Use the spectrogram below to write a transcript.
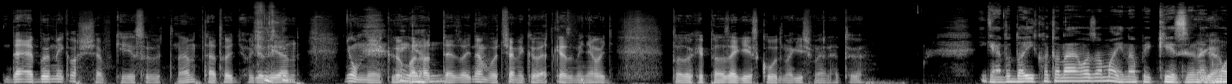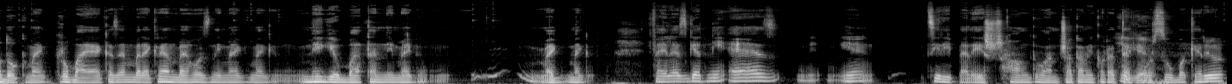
de ebből még az sem készült, nem? Tehát, hogy, hogy az ilyen nyom nélkül maradt ez, vagy nem volt semmi következménye, hogy tulajdonképpen az egész kód megismerhető. Igen, a DAI katonához a mai napig készülnek Igen. modok, meg próbálják az emberek rendbe hozni, meg, meg még jobbá tenni, meg, meg, meg fejleszgetni. Ez ilyen ciripelés hang van csak, amikor a tekor szóba kerül.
